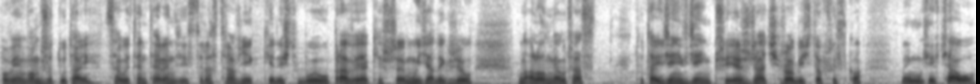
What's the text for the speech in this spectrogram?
Powiem wam, że tutaj cały ten teren, gdzie jest teraz trawnik, kiedyś tu były uprawy, jak jeszcze mój dziadek żył, no ale on miał czas tutaj dzień w dzień przyjeżdżać, robić to wszystko, no i mu się chciało.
